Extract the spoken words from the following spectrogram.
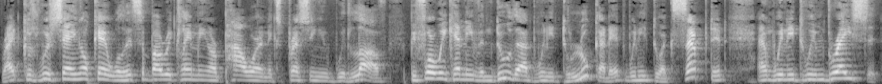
right? Because we're saying, okay, well, it's about reclaiming our power and expressing it with love. Before we can even do that, we need to look at it, we need to accept it, and we need to embrace it.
